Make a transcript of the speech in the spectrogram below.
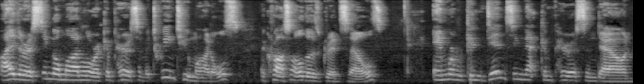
either a single model or a comparison between two models across all those grid cells, and we're condensing that comparison down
